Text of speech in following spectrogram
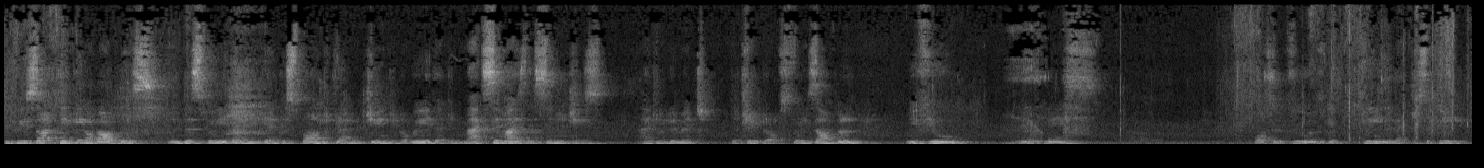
if we start thinking about this in this way, then we can respond to climate change in a way that you maximize the synergies and you limit the trade-offs. For example, if you replace fossil fuels with clean electricity,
